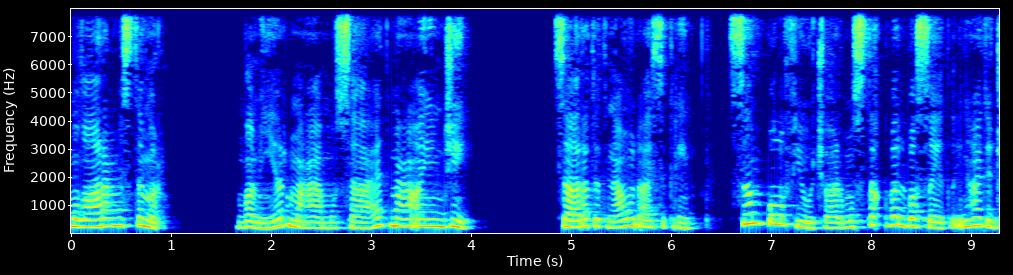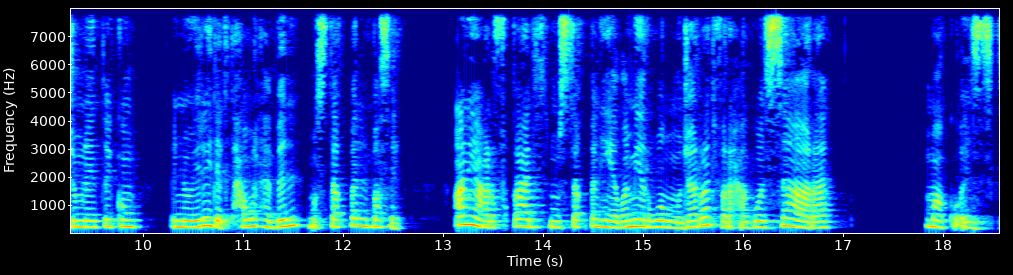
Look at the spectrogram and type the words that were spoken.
مضارع مستمر. ضمير مع مساعد مع ing سارة تتناول آيس كريم simple future مستقبل بسيط. نهاية الجملة يعطيكم إنه يريدك تحولها بالمستقبل البسيط. أنا أعرف قاعدة المستقبل هي ضمير will مجرد فراح أقول سارة. ماكو إز.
